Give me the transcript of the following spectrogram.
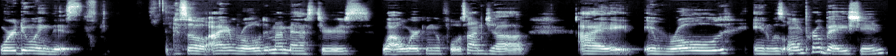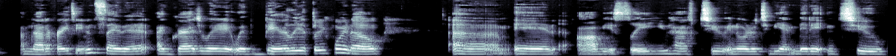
We're doing this." So I enrolled in my master's while working a full-time job. I enrolled and was on probation. I'm not afraid to even say that. I graduated with barely a 3.0 um, and obviously, you have to, in order to be admitted into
